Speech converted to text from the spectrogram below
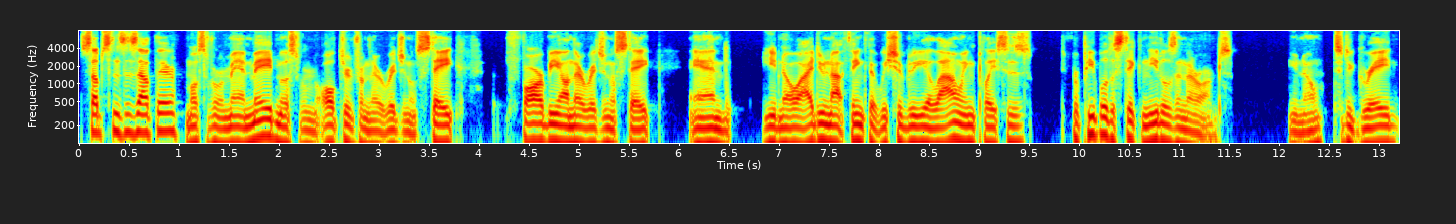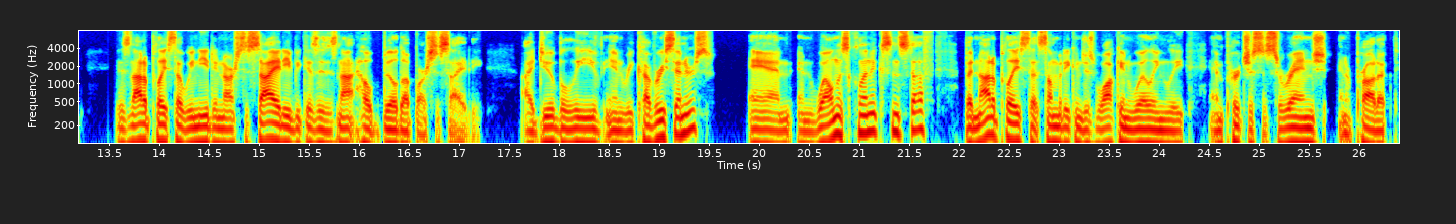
substances out there, most of them are man made, most of them are altered from their original state, far beyond their original state. And, you know, I do not think that we should be allowing places for people to stick needles in their arms, you know, to degrade is not a place that we need in our society because it does not help build up our society. I do believe in recovery centers and and wellness clinics and stuff, but not a place that somebody can just walk in willingly and purchase a syringe and a product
